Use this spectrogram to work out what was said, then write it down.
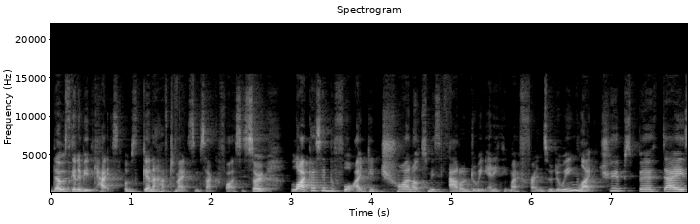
that was going to be the case. I was going to have to make some sacrifices. So, like I said before, I did try not to miss out on doing anything my friends were doing, like trips, birthdays,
